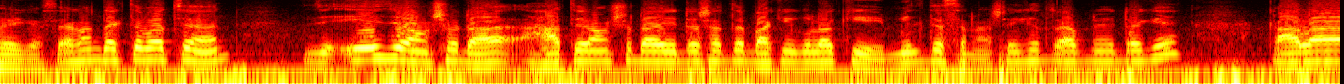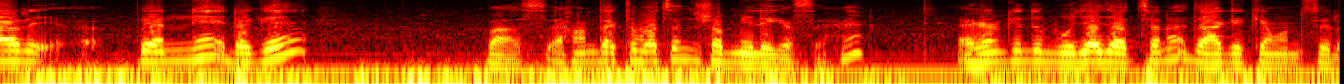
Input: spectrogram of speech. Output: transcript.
হয়ে গেছে। এখন দেখতে পাচ্ছেন যে এই যে অংশটা, হাতের অংশটা, এটার সাথে বাকিগুলো কি মিলতেছে না? সেই ক্ষেত্রে আপনি এটাকে কালার পেন নিয়ে এটাকে বাস, এখন দেখতে পাচ্ছেন সব মিলে গেছে হ্যাঁ? এখন কিন্তু বোঝা যাচ্ছে না যে আগে কেমন ছিল।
